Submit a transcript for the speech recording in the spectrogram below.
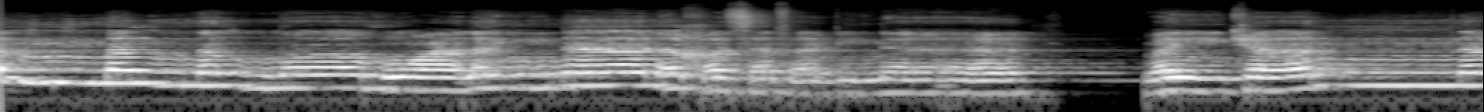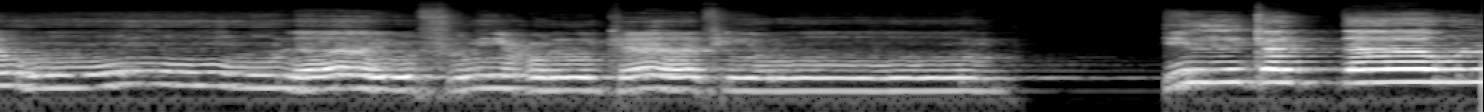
أمن الله علينا لخسف بنا ويكأنه لا يفلح الكافرون. تلك الدار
